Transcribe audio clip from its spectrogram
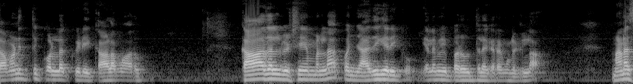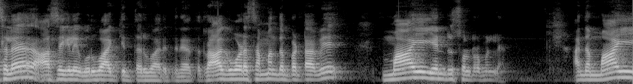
கவனித்து கொள்ளக்கூடிய காலமாக இருக்கும். காதல் விஷயமெல்லாம் கொஞ்சம் அதிகரிக்கும். இளமை பருவத்தில் இருக்கிறவங்களுக்கெல்லாம். மனசில் ஆசைகளை உருவாக்கி தருவார் இந்த நேரத்தில். ராகுவோட சம்மந்தப்பட்டாவே மாயை என்று சொல்கிறோமில்ல அந்த மாயை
